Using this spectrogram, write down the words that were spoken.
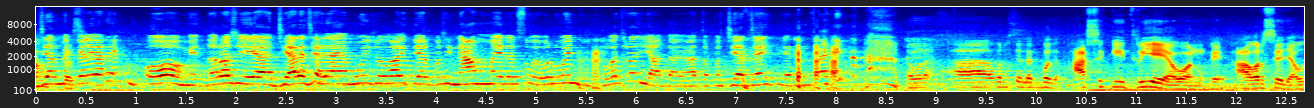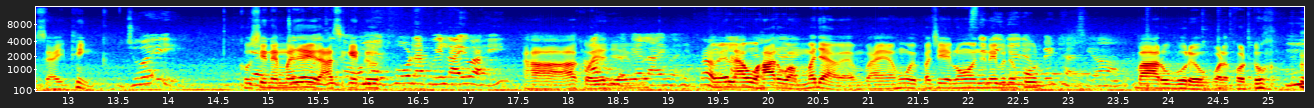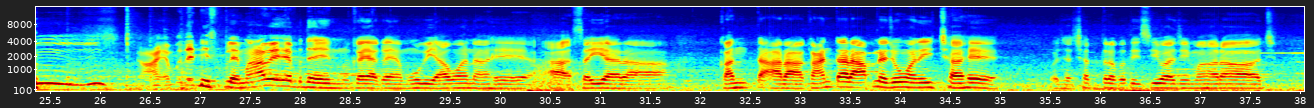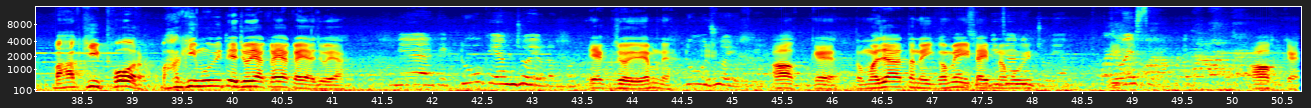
જ્યારે મેં પહેલી વાર ઓ મેં દરરોજ આ જ્યારે જ્યારે આ મૂવી જોવા આવી ત્યારે પછી નામ મારે શું ઓલું હોય ને રોજ રોજ યાદ આવે. આ તો પછી જ્યારે જાય ત્યારે હમણાં આ વર્ષે લગભગ આશિકી થ્રી એ આવવાનું છે. આ વર્ષે જ આવશે આઈ થિંક જોઈ? ખુશીને મજા આવી આશિકી કેટલું થોડાક વેલા આવ્યા હી. હા આ કોઈ. આવ્યા હી. વેલા આવું સારું આમ મજા આવે. શું હોય પછી લોન્જ ને બધું હા. બહાર ઊભું રહેવું પડે ખોટું. હા એ બધે ડિસ્પ્લેમાં આવે છે બધા એનું કયા કયા મૂવી આવવાના છે આ સૈયારા કાંતારા. કાંતારા આપને જોવાની ઈચ્છા છે. પછી છત્રપતિ શિવાજી મહારાજ બાઘી ફોર. બાઘી મૂવી તે જોયા કયા કયા જોયા? એક જોયું એમને Two જોયું. ઓકે તો મજા તને ગમે એ ટાઈપના મૂવી. ઓકે.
